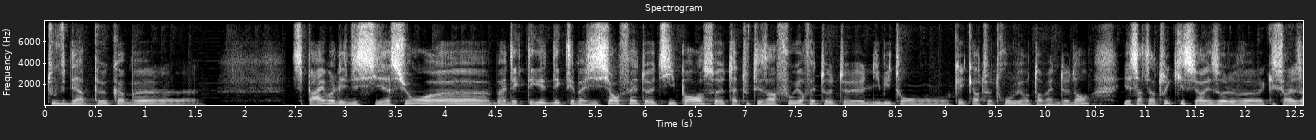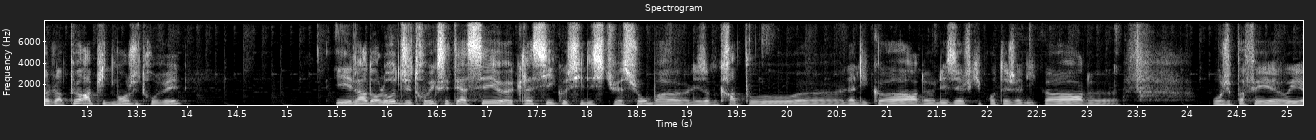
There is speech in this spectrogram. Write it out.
tout venait un peu comme. C'est pareil, les destinations, euh, bah, dès que que t'es magicien, en fait, t'y penses, t'as toutes tes infos, et en fait, te, limite, quelqu'un te trouve et on t'emmène dedans. Il y a certains trucs qui se résolvent, qui se résolvent un peu rapidement, j'ai trouvé. Et l'un dans l'autre, j'ai trouvé que c'était assez euh, classique aussi les situations. Bah, euh, les hommes crapauds, la licorne, les elfes qui protègent la licorne. Bon, j'ai pas fait. oui,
